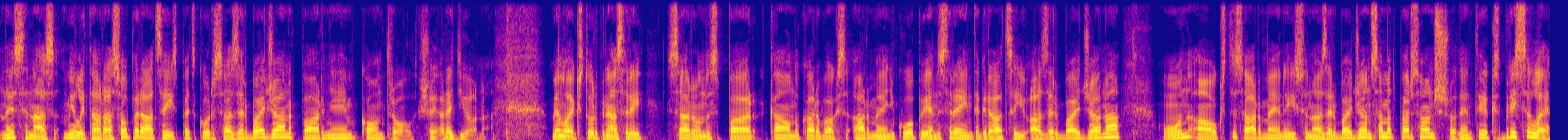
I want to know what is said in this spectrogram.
nesenās militārās operācijas, pēc kuras Azerbaidžāna pārņēma kontroli šajā reģionā. Vienlaikus turpinās arī sarunas par Kalnu Karabahas armēņu kopienas reintegrāciju Azerbaidžānā, un augstas Armēnijas un Azerbaidžānas amatpersonas šodien tieks Briselē,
